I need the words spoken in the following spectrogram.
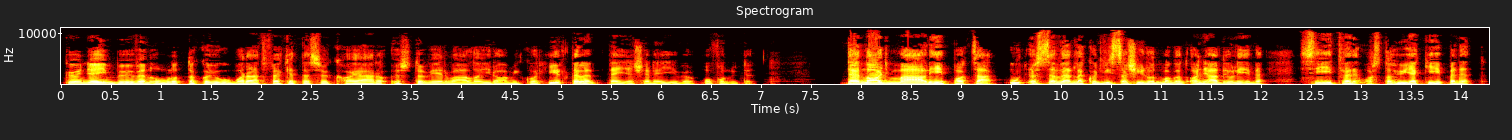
Könnyeim bőven omlottak a jó barát fekete szökhajára, ösztövér vállaira, amikor hirtelen teljes erejéből pofon ütött. Te nagy málépacák! Úgy összeverlek, hogy visszasírod magad anyád ölébe. Szétverem azt a hülye képedet.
